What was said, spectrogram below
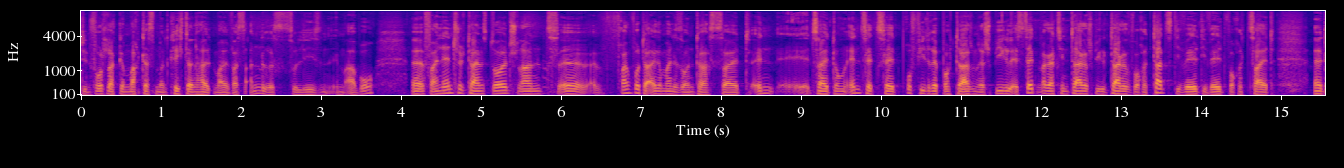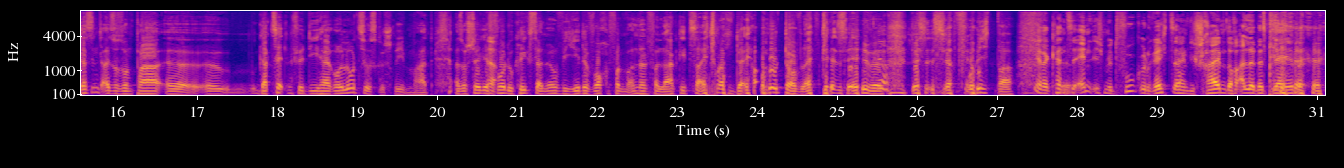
den Vorschlag gemacht hast, man kriegt dann halt mal was anderes zu lesen im Abo. Äh, Financial Times Deutschland, äh, Frankfurter Allgemeine Sonntagszeit, N äh, Zeitung, NZZ, Profilreportagen der Spiegel, SZ Magazin, Tagesspiegel, Tageswoche, Taz, die Welt, die Weltwoche, Zeit. Äh, das sind also so ein paar äh, äh, Gazetten, für die Herr Rolotius geschrieben hat. Also stell dir ja. vor, du kriegst dann irgendwie jede Woche von einem anderen Verlag die Zeitung und der Autor bleibt derselbe. Ja. Das ist ja furchtbar. Ja, da kannst du endlich mit Fug und Recht sagen, die schreiben doch alle dasselbe.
